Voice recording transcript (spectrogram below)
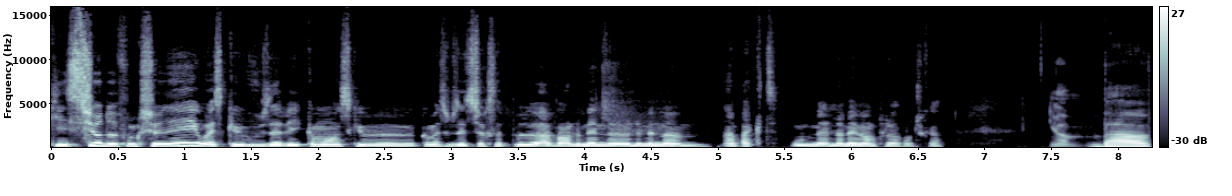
qui est sûr de fonctionner ou est-ce que vous avez comment est-ce que comment est-ce que vous êtes sûr que ça peut avoir le même le même euh, impact ou la même ampleur en tout cas? Bah,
